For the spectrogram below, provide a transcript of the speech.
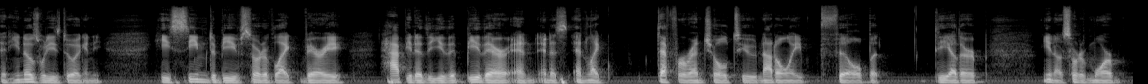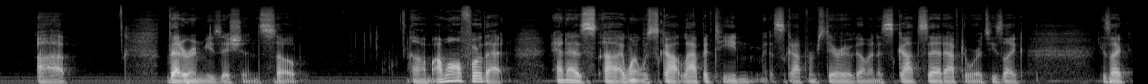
and he knows what he's doing, and he, he seemed to be sort of like very happy to be there and and and like deferential to not only Phil but the other, you know, sort of more uh, veteran musicians. So um, I'm all for that. And as uh, I went with Scott Lapatine, Scott from Stereogum, and as Scott said afterwards, he's like, he's like,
